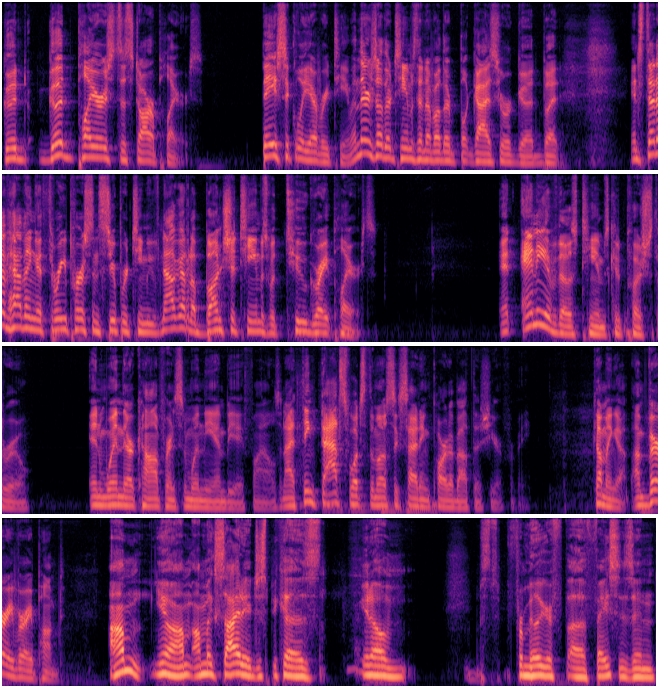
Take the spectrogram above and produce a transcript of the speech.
good good players to star players. Basically every team. And there's other teams that have other guys who are good, but instead of having a three-person super team, you've now got a bunch of teams with two great players. And any of those teams could push through and win their conference and win the NBA finals. And I think that's what's the most exciting part about this year for me. Coming up. I'm very very pumped. I'm you know I'm I'm excited just because you know familiar uh, faces in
